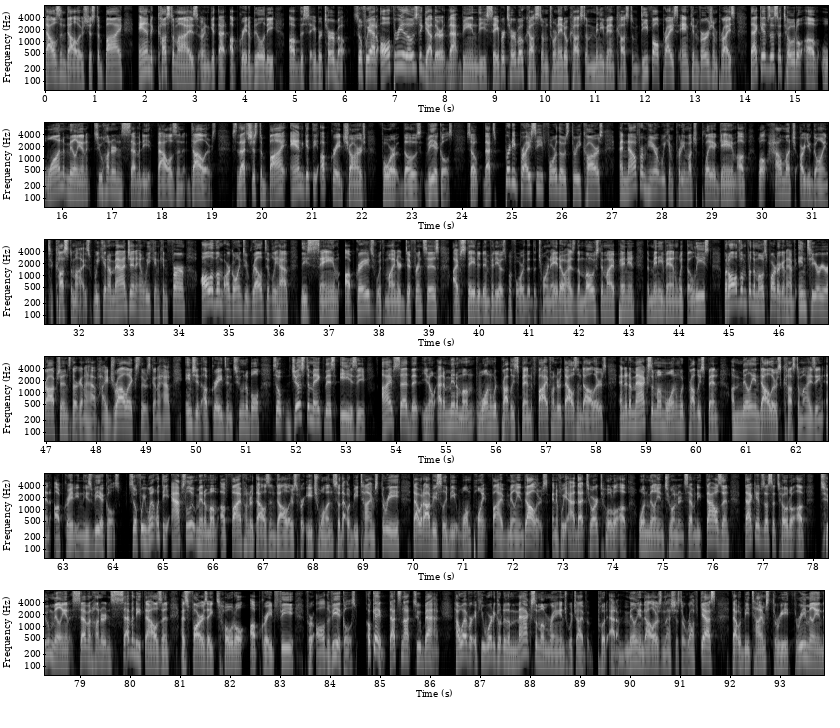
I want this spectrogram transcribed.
$505,000 just to buy and customize and get that upgrade ability of the Sabre Turbo. So if we add all three of those together, that being the Sabre Turbo Custom, Tornado Custom, Minivan Custom, default price and conversion price, that gives us a total of $1,270,000. So that's just to buy and get the upgrade charge for those vehicles. So that's pretty pricey for those three cars. And now from here, we can pretty much play a game of, well, how much are you going to customize? We can imagine and we can confirm all of them are going to relatively have the same upgrades with minor differences. I've stated in videos before that the Tornado has the most, in my opinion, the minivan with the least, but all of them for the most part are going to have interior options. They're going to have hydraulics. There's going to have engine upgrades and tunable. So just to make this easy, I've said that, you know, at a minimum, one would probably spend $500,000, and at a maximum, one would probably spend a million dollars customizing and upgrading these vehicles. So if we went with the absolute minimum of $500,000 for each one, so that would be times three, that would obviously be $1.5 million. And if we add that to our total of 1,270,000, that gives us a total of 2,770,000 as far as a total upgrade fee for all the vehicles. Okay, that's not too bad. However, if you were to go to the maximum range, which I've put at a million dollars, and that's just a rough guess, that would be times three, $3 million,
